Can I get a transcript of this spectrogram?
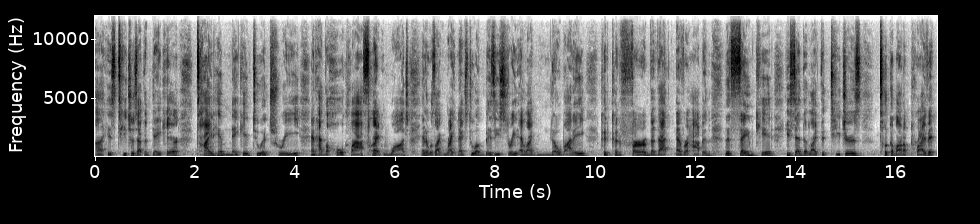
uh, his teachers at the daycare tied him naked to a tree and had the whole class like watch and it was like right next to a busy street and like nobody could confirm that that ever happened. The same kid, he said that like the teachers took him on a private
